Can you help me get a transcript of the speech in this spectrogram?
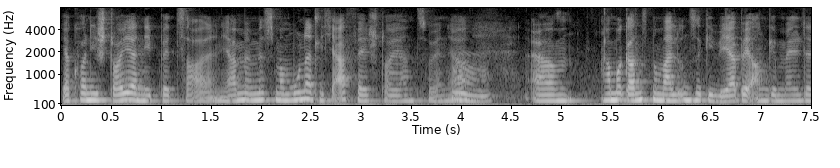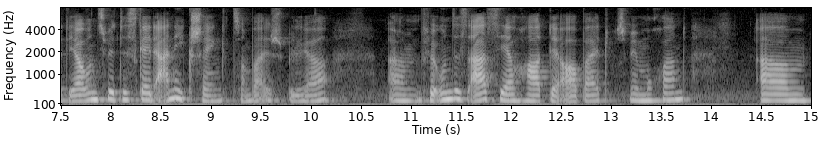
ja, kann ich Steuern nicht bezahlen. Ja, wir müssen wir monatlich auch Steuern zahlen. Ja. Mhm. Ähm, haben wir ganz normal unser Gewerbe angemeldet. Ja, uns wird das Geld auch nicht geschenkt, zum Beispiel. Ja. Ähm, für uns ist auch sehr harte Arbeit, was wir machen. Ähm,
